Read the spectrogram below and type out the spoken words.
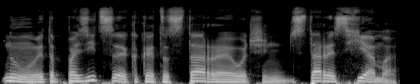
ну, это позиция какая-то старая очень, старая схема.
